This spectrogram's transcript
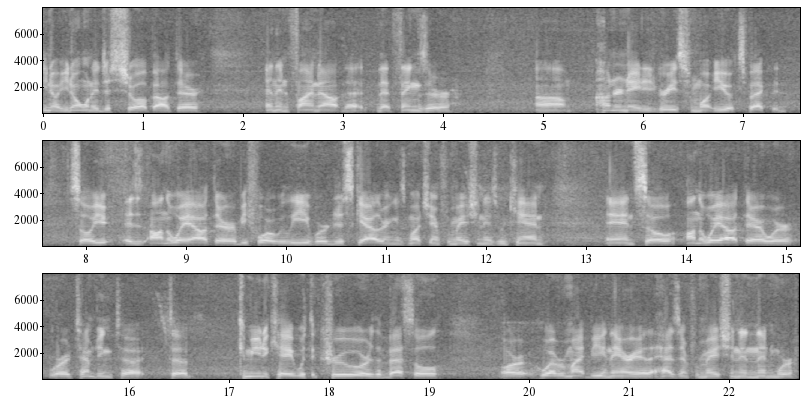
you know you don't want to just show up out there and then find out that that things are um, 180 degrees from what you expected. So you, as on the way out there, before we leave, we're just gathering as much information as we can. And so on the way out there, we're, we're attempting to, to communicate with the crew or the vessel or whoever might be in the area that has information, and then we're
